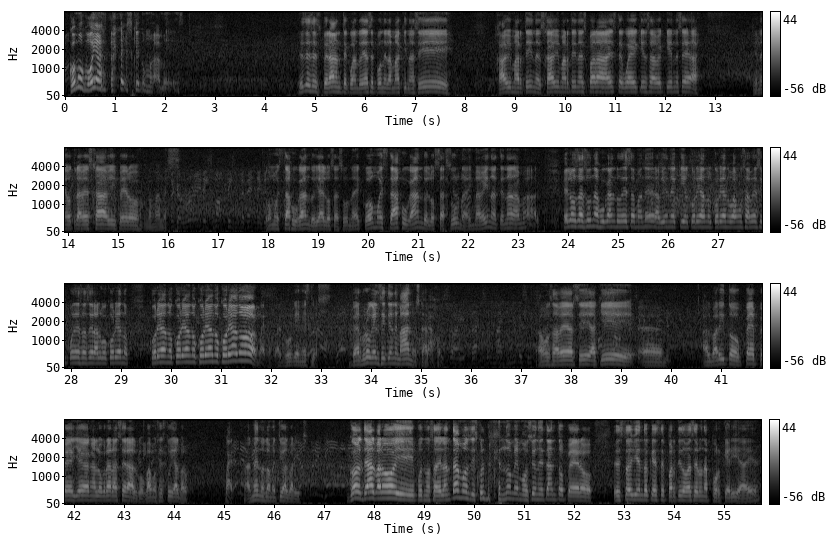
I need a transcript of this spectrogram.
¿Cómo voy a? Es que no mames. Es desesperante cuando ya se pone la máquina así. Javi Martínez, Javi Martínez para este güey, quién sabe quién sea. Viene otra vez Javi, pero no mames. ¿Cómo está jugando ya el Osasuna? Eh? ¿Cómo está jugando el Osasuna? Imagínate nada más. El Osasuna jugando de esa manera. Viene aquí el coreano, el coreano. Vamos a ver si puedes hacer algo coreano. Coreano, coreano, coreano, coreano. Bueno, Verbruggen es Dios. Verbruggen sí tiene manos, carajo. Vamos a ver si aquí eh, Alvarito, Pepe llegan a lograr hacer algo. Vamos, es tuyo, Álvaro. Bueno, al menos lo metió Alvarito. Gol de Álvaro y pues nos adelantamos. Disculpe que no me emocione tanto, pero estoy viendo que este partido va a ser una porquería, ¿eh?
